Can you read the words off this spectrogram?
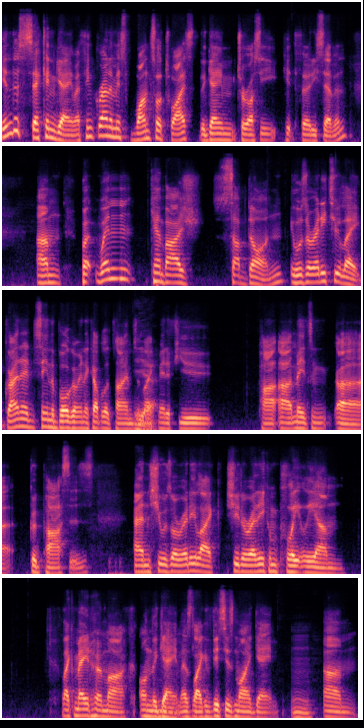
in the second game, I think Griner missed once or twice. The game Taurasi hit thirty seven, um, but when Cambage subbed on, it was already too late. Griner had seen the ball go in a couple of times and Yeah. like made a few, pa- uh, made some uh, good passes, and she was already like she'd already completely um, like made her mark on the game as like this is my game. Mm. Um,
